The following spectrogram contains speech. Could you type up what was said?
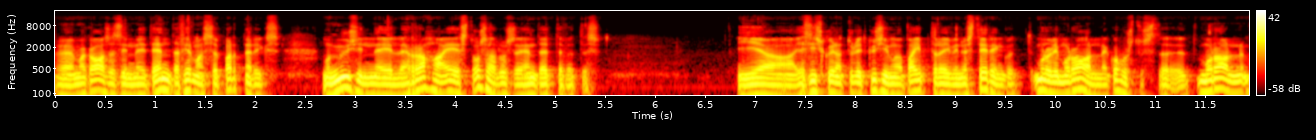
ma kaasasin neid enda firmasse partneriks, ma müüsin neile raha eest osaluse enda ettevõttes. ja, ja siis, kui nad tulid küsima Pipedrive investeeringut, mul oli moraalne kohustus, moraalne,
